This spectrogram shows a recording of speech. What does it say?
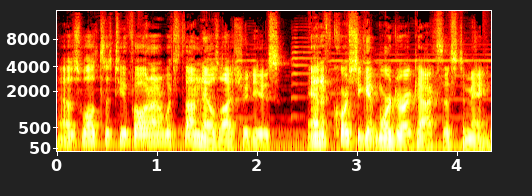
as well as lets you vote on which thumbnails I should use. And of course, you get more direct access to me.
